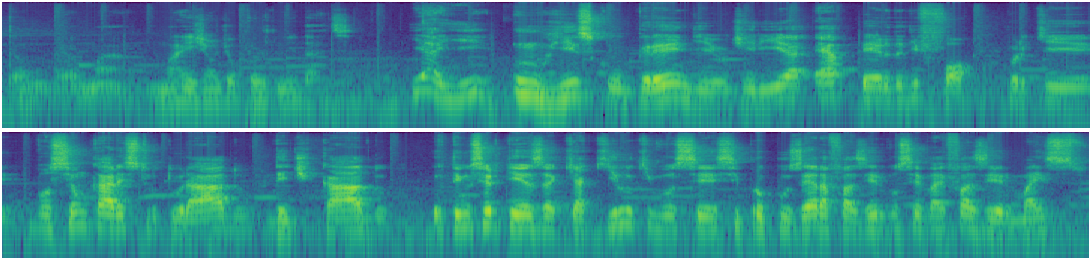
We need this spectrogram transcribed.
então é uma, uma região de oportunidades. E aí, um risco grande, eu diria, é a perda de foco, porque você é um cara estruturado, dedicado. Eu tenho certeza que aquilo que você se propuser a fazer, você vai fazer, mas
